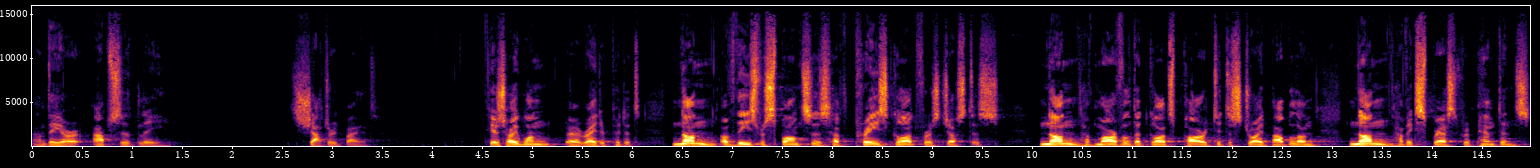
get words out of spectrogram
And they are absolutely shattered by it. Here's how one uh, writer put it None of these responses have praised God for his justice. None have marveled at God's power to destroy Babylon. None have expressed repentance.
